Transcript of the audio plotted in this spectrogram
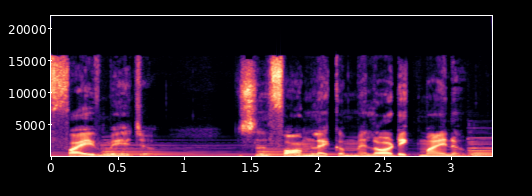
5 major. This will form like a melodic minor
